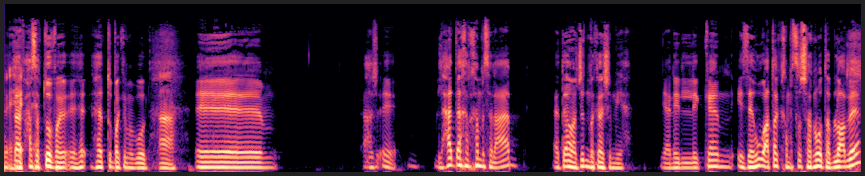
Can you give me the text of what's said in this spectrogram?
بتعرف حسب توفا هاد توفا كما بقول. آه. إيه عش... إيه لحد آخر خمس ألعاب اداؤه عن جد ما كانش منيح. يعني اللي كان إذا هو أعطاك 15 نقطة بلعبة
